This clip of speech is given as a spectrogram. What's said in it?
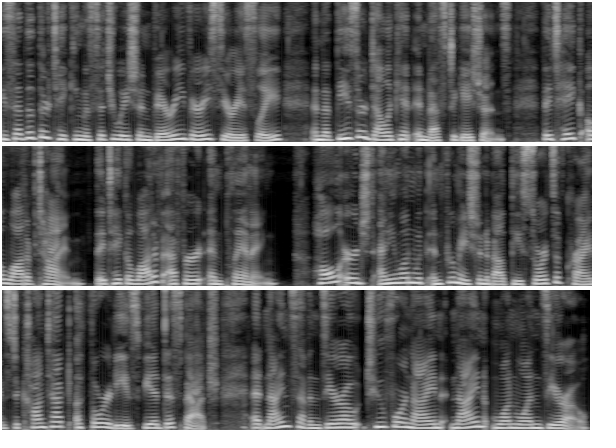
He said that they're taking the situation very, very seriously and that these are delicate investigations. They take a lot of time, they take a lot of effort and planning. Hall urged anyone with information about these sorts of crimes to contact authorities via dispatch at 970-249-9110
